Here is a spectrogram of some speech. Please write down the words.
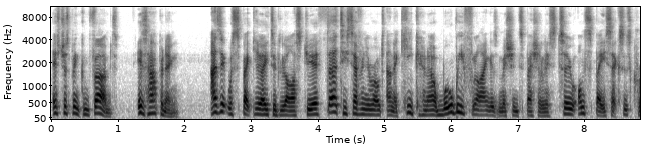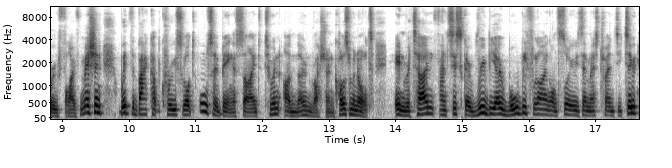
it's just been confirmed. It's happening. As it was speculated last year, 37-year-old Anna Kikina will be flying as Mission Specialist 2 on SpaceX's Crew 5 mission, with the backup crew slot also being assigned to an unknown Russian cosmonaut. In return, Francisco Rubio will be flying on Soyuz MS-22,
